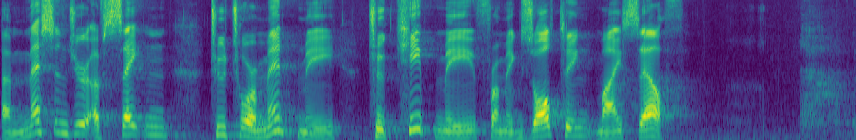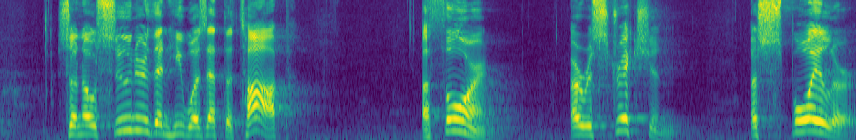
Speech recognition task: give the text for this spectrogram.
a messenger of Satan to torment me, to keep me from exalting myself. So no sooner than he was at the top, a thorn, a restriction, a spoiler,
